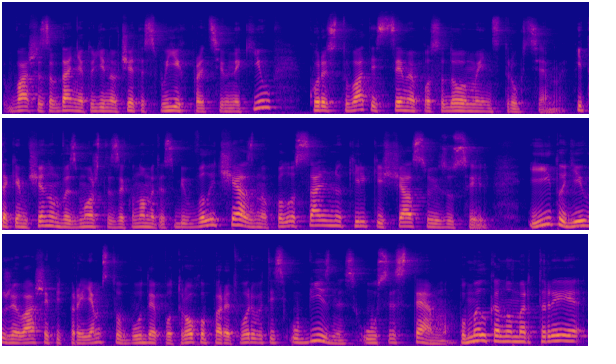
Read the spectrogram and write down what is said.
ваше завдання тоді навчити своїх працівників користуватись цими посадовими інструкціями. І таким чином ви зможете зекономити собі величезну, колосальну кількість часу і зусиль. І тоді вже ваше підприємство буде потроху перетворюватись у бізнес, у систему. Помилка номер три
